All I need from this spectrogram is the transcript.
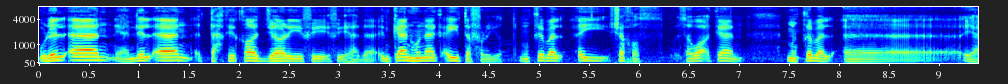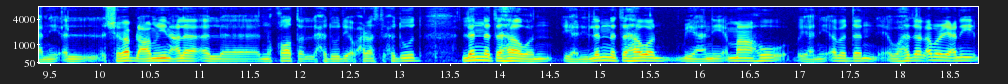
وللآن يعني للآن التحقيقات جارية في في هذا. إن كان هناك أي تفريط من قبل أي شخص سواء كان من قبل آه، يعني الشباب العاملين على النقاط الحدوديه أو حراسه الحدود لن نتهاون يعني لن نتهاون يعني معه يعني ابدا. وهذا الأمر يعني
